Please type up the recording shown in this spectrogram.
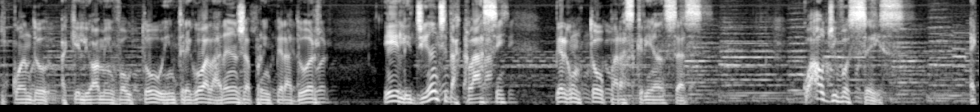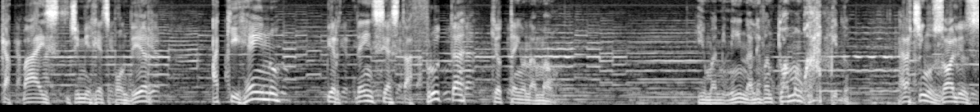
E quando aquele homem voltou e entregou a laranja para o imperador, ele, diante da classe, perguntou para as crianças: Qual de vocês é capaz de me responder a que reino pertence esta fruta que eu tenho na mão? E uma menina levantou a mão rápido ela tinha os olhos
